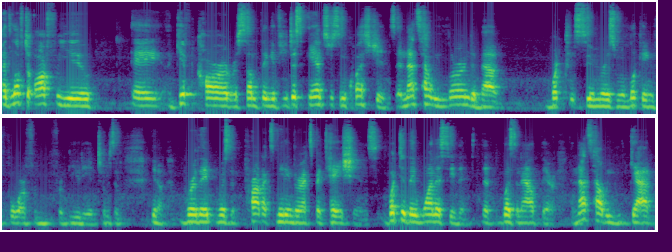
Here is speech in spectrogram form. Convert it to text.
I'd love to offer you a, a gift card or something if you just answer some questions. And that's how we learned about what consumers were looking for from, for beauty in terms of, you know, were they was the products meeting their expectations? What did they want to see that, that wasn't out there? And that's how we got,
